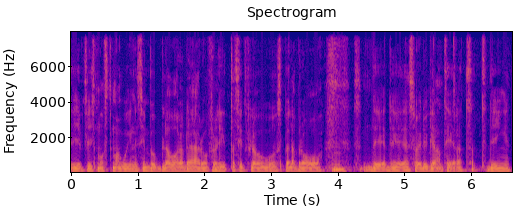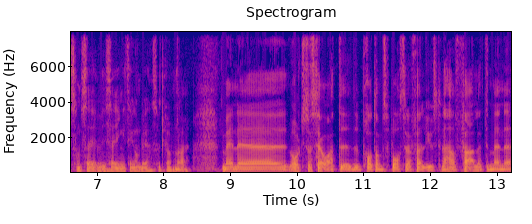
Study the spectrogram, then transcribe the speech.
givetvis måste man gå in i sin bubbla och vara där och för att hitta sitt flow och spela bra. Mm. Det, det, så är det garanterat. Så det är inget som säger, vi säger ingenting om det såklart. Nej. Men eh, också så att eh, du pratar om sportsliga skäl just i det här fallet. Men eh,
